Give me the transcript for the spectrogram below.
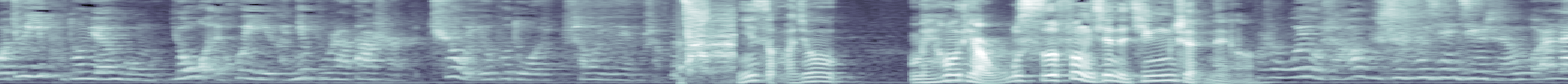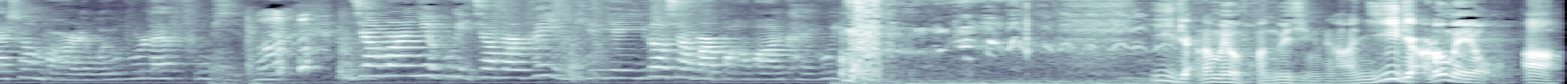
我就一普通员工，有我的会议肯定不是啥大事儿，缺我一个不多，少我一个也不少。你怎么就没有点无私奉献的精神呢？不是我有啥无私奉献精神？我是来上班的，我又不是来扶贫的。你加班你也不给加班费，你天天一到下班叭叭的开会。一点都没有团队精神啊！你一点都没有啊！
